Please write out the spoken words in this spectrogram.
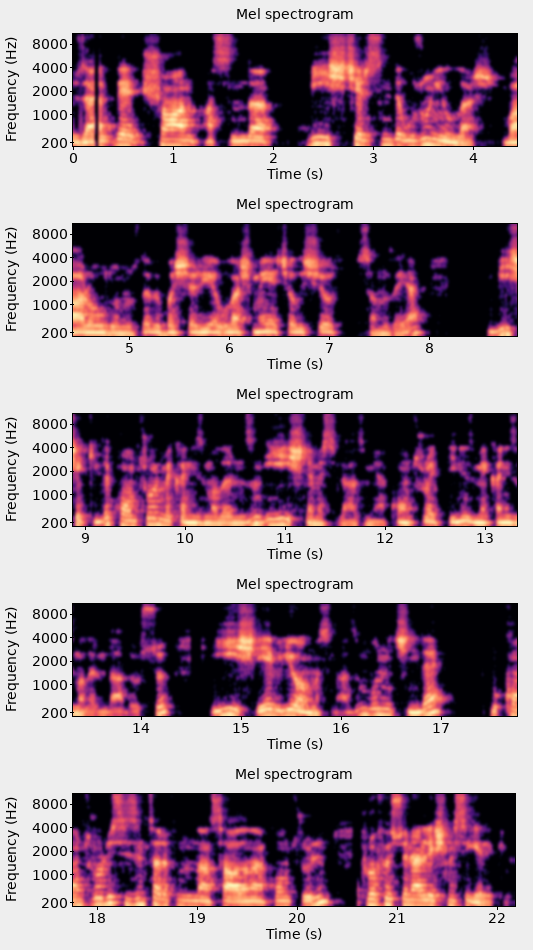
Özellikle şu an aslında bir iş içerisinde uzun yıllar var olduğunuzda ve başarıya ulaşmaya çalışıyorsanız eğer bir şekilde kontrol mekanizmalarınızın iyi işlemesi lazım. Yani kontrol ettiğiniz mekanizmaların daha doğrusu iyi işleyebiliyor olması lazım. Bunun için de bu kontrolü sizin tarafından sağlanan kontrolün profesyonelleşmesi gerekiyor.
